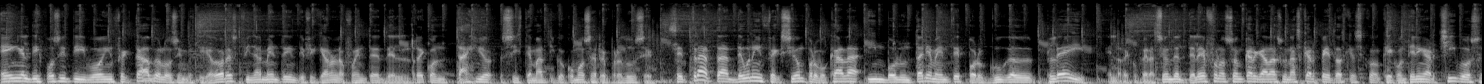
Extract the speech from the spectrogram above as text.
en el dispositivo infectado. Los investigadores finalmente identificaron la fuente del recontagio sistemático, cómo se reproduce. Se trata de una infección provocada involuntariamente por Google Play. En la recuperación del teléfono son cargadas unas carpetas que, que contienen archivos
